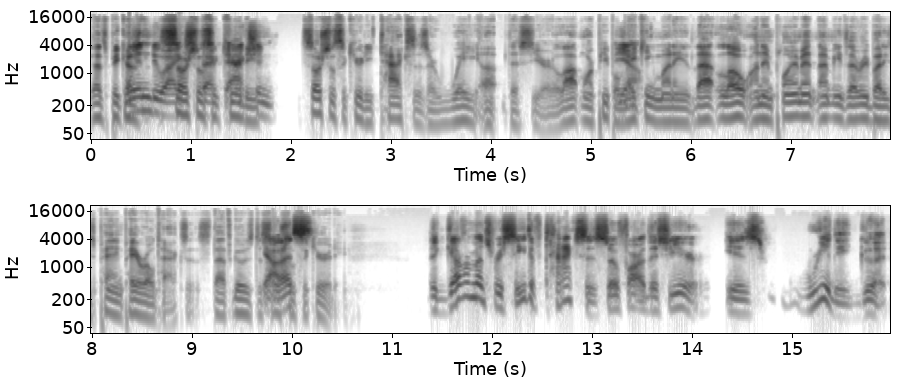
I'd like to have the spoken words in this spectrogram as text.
that's because when do Social Security action? Social Security taxes are way up this year. A lot more people yeah. making money. That low unemployment, that means everybody's paying payroll taxes. That goes to yeah, Social Security. The government's receipt of taxes so far this year is really good.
